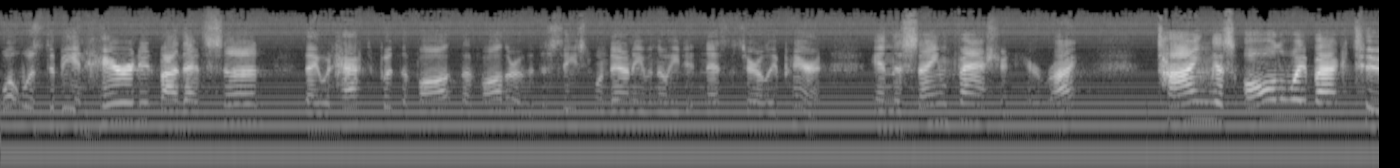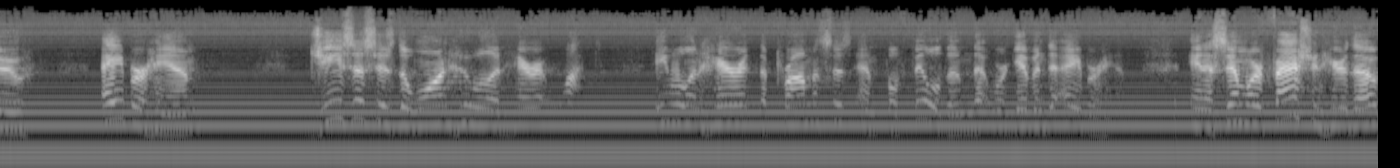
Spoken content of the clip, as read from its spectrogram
what was to be inherited by that son, they would have to put the, fa- the father of the deceased one down, even though he didn't necessarily parent. In the same fashion here, right? Tying this all the way back to Abraham, Jesus is the one who will inherit what? He will inherit the promises and fulfill them that were given to Abraham. In a similar fashion here, though,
